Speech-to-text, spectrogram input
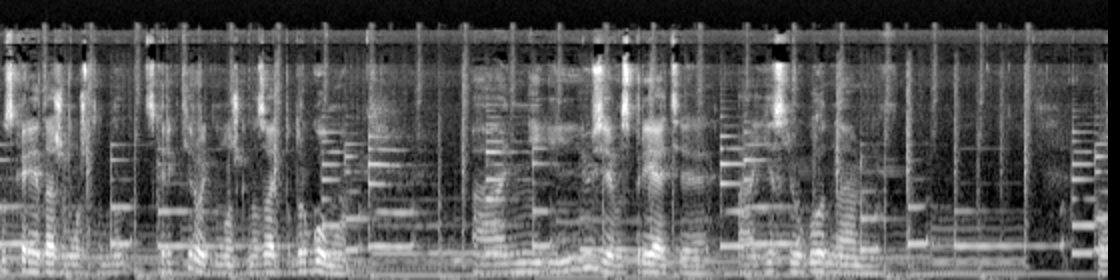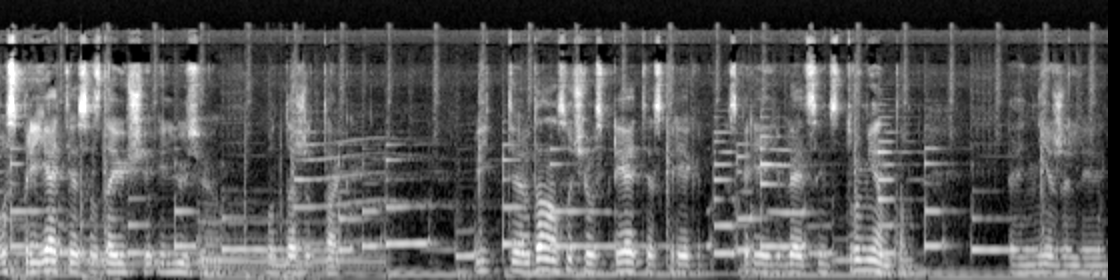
Ну, скорее даже можно скорректировать немножко, назвать по-другому. А не иллюзия восприятия, а если угодно восприятие, создающее иллюзию. Вот даже так. Ведь э, в данном случае восприятие скорее, скорее является инструментом, э, нежели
